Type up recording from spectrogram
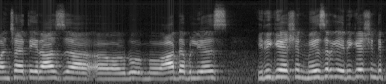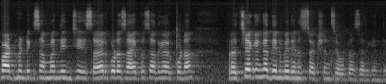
పంచాయతీరాజ్ ఆర్డబ్ల్యూఎస్ ఇరిగేషన్ మేజర్గా ఇరిగేషన్ డిపార్ట్మెంట్కి సంబంధించి సార్ కూడా సాయిప్రసాద్ గారు కూడా ప్రత్యేకంగా దీని మీద ఇన్స్ట్రక్షన్స్ ఇవ్వడం జరిగింది.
